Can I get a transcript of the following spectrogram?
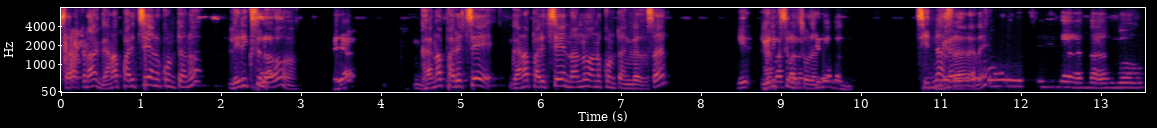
సార్ అక్కడ గణపరిచే అనుకుంటాను. లిరిక్స్లో ఘనపరిచే ఘనపరిచే నన్ను అనుకుంటాం కదా సార్. లిరిక్స్లో చూడండి. చిన్న సార్ అదే. నన్ను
